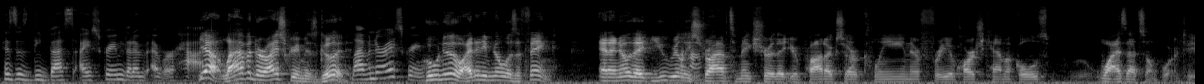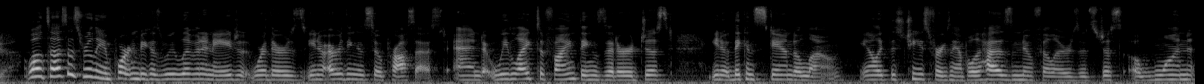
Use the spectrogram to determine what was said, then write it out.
his is the best ice cream that I've ever had. Yeah, lavender ice cream is good. Lavender ice cream. Who knew? I didn't even know it was a thing. And I know that you really uh-huh. strive to make sure that your products are clean, they're free of harsh chemicals. Why is that so important to you? Well, to us it's really important because we live in an age where there's, you know, everything is so processed. And we like to find things that are just, you know, they can stand alone. You know, like this cheese, for example, it has no fillers. It's just a one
